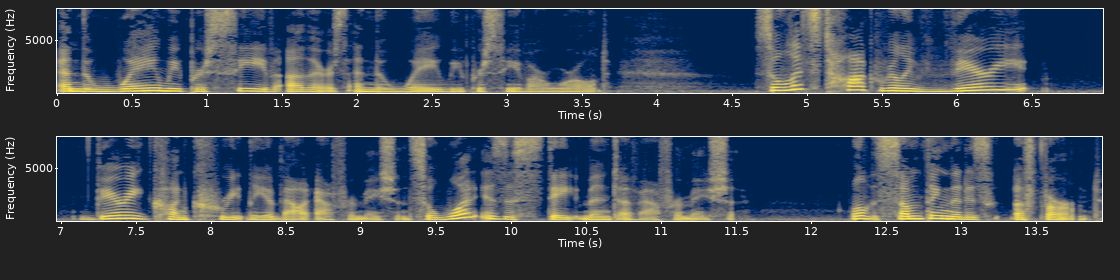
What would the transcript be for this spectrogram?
and the way we perceive others and the way we perceive our world. So let's talk really very, very concretely about affirmation. So, what is a statement of affirmation? Well, it's something that is affirmed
